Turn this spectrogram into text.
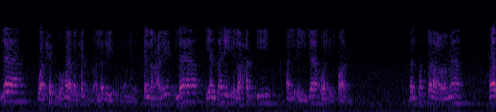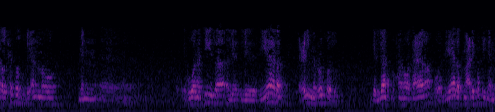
لا والحفظ هذا الحفظ الذي يعني نتكلم عليه لا ينتهي إلى حد الإلجاء والإبطال. بل فسر العلماء هذا الحفظ بأنه من آه، هو نتيجة لزيادة علم الرسل بالله سبحانه وتعالى وزيادة معرفتهم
